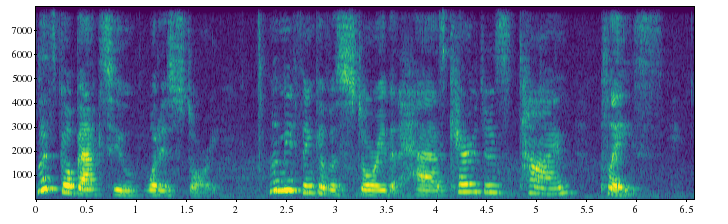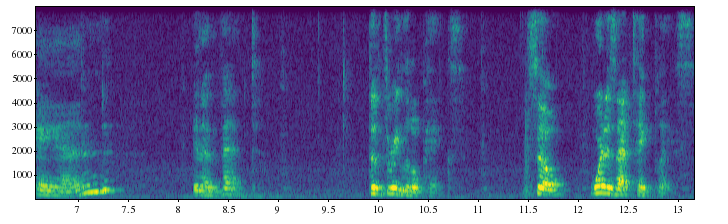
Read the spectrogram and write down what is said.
let's go back to what is story. Let me think of a story that has characters, time, place, and an event. The Three Little Pigs. So, where does that take place?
